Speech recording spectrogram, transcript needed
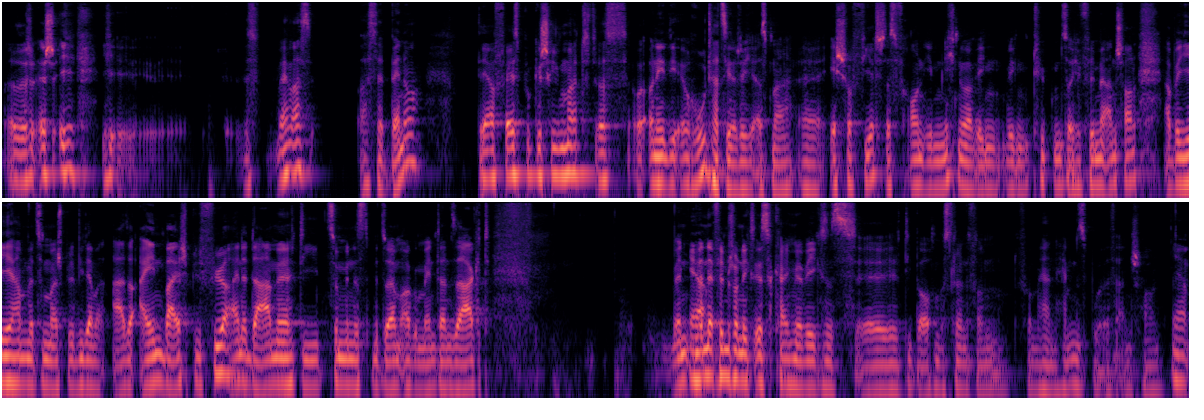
Also ich, ich, ich wer war's? Was der Benno? der auf Facebook geschrieben hat, dass, oh nee, die Ruth hat sie natürlich erstmal äh, echauffiert, dass Frauen eben nicht nur wegen, wegen Typen solche Filme anschauen. Aber hier haben wir zum Beispiel wieder mal, also ein Beispiel für eine Dame, die zumindest mit so einem Argument dann sagt, wenn, ja. wenn der Film schon nichts ist, kann ich mir wenigstens äh, die Bauchmuskeln von vom Herrn Hemsworth anschauen. Ja,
